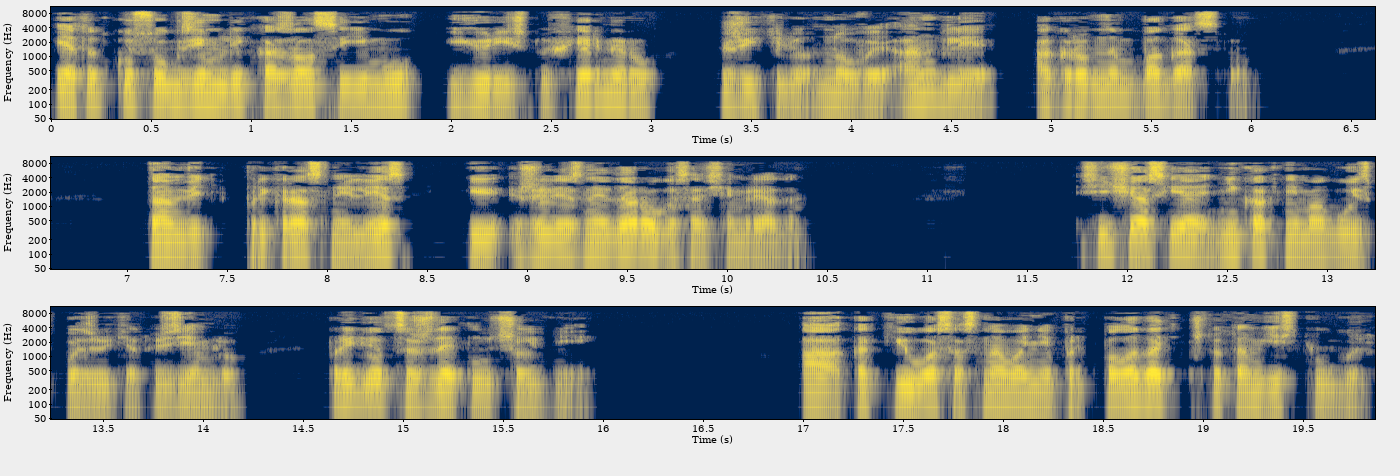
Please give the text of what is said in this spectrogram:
Этот кусок земли казался ему, юристу-фермеру, жителю Новой Англии, огромным богатством. Там ведь прекрасный лес и железная дорога совсем рядом. Сейчас я никак не могу использовать эту землю. Придется ждать лучших дней. А какие у вас основания предполагать, что там есть уголь?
